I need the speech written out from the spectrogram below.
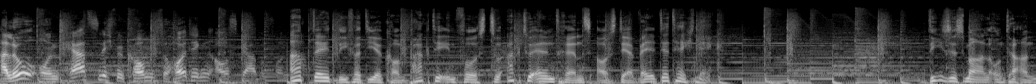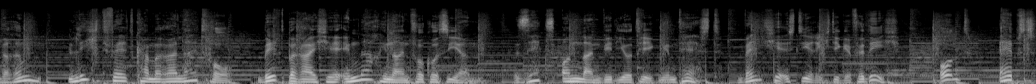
Hallo und herzlich willkommen zur heutigen Ausgabe von Update liefert dir kompakte Infos zu aktuellen Trends aus der Welt der Technik. Dieses Mal unter anderem Lichtfeldkamera Lightro, Bildbereiche im Nachhinein fokussieren, sechs Online-Videotheken im Test, welche ist die richtige für dich? Und Apps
